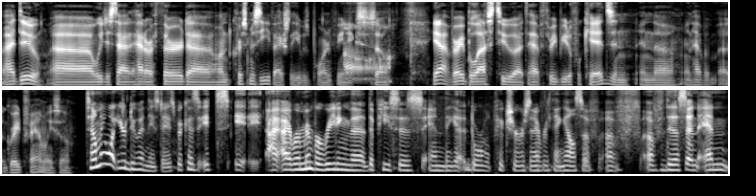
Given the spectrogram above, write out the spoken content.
I do. Uh, we just had had our third uh, on Christmas Eve. Actually, he was born in Phoenix. So, yeah, very blessed to uh, to have three beautiful kids and and uh, and have a, a great family. So. Tell me what you're doing these days because it's. It, I, I remember reading the, the pieces and the adorable pictures and everything else of, of, of this and and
